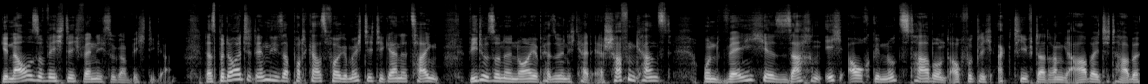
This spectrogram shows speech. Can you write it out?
genauso wichtig, wenn nicht sogar wichtiger. Das bedeutet, in dieser Podcast-Folge möchte ich dir gerne zeigen, wie du so eine neue Persönlichkeit erschaffen kannst und welche Sachen ich auch genutzt habe und auch wirklich aktiv daran gearbeitet habe,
